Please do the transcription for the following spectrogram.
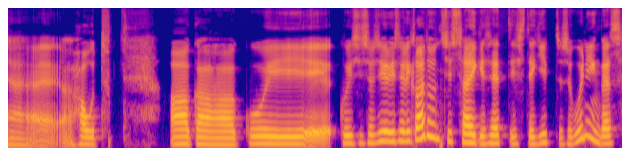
äh, haud. aga kui, kui siis Osiris oli kadunud, siis saigi Setist Egiptuse kuningas.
